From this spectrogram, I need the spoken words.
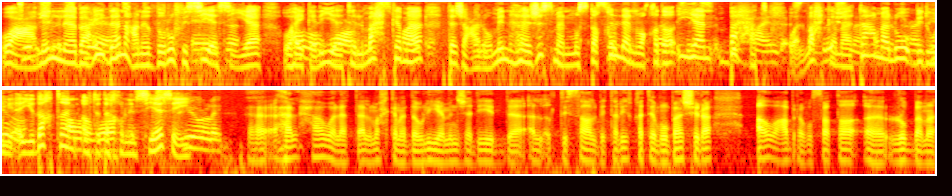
وعملنا بعيدا عن الظروف السياسية. وهيكلية المحكمة تجعل منها جسما مستقلا وقضائيا بحت. والمحكمة تعمل بدون أي ضغط أو تدخل سياسي. هل حاولت المحكمة الدولية من جديد الاتصال بطريقة مباشرة أو عبر وسطاء ربما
